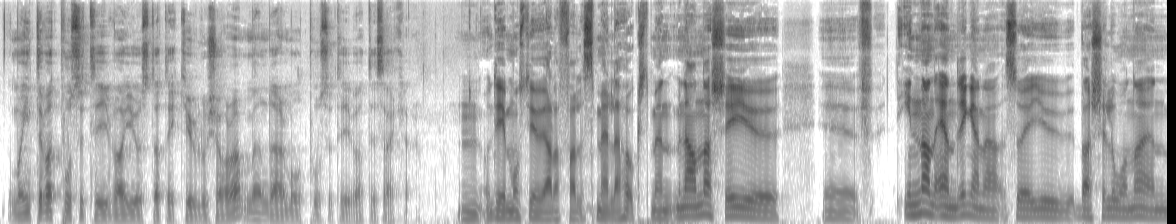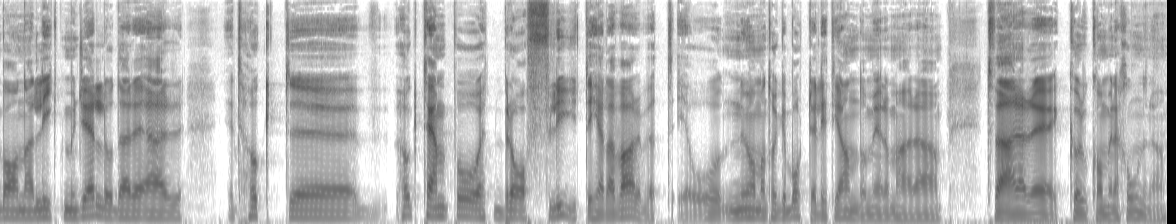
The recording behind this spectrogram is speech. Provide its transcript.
de har inte varit positiva just att det är kul att köra men däremot positiva att det är säkrare. Mm, och det måste ju i alla fall smälla högst. Men, men annars är ju... Eh, innan ändringarna så är ju Barcelona en bana likt Mugello där det är ett högt, eh, högt tempo och ett bra flyt i hela varvet. Och nu har man tagit bort det lite grann då med de här eh, tvärare kurvkombinationerna.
